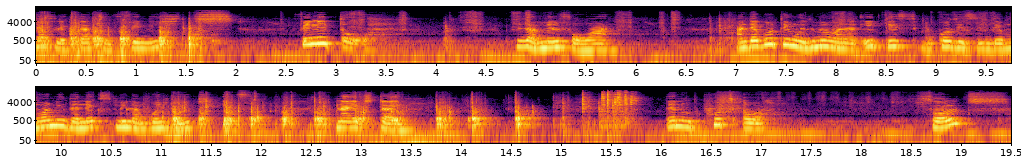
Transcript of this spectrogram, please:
just like that we finished finito this is a meal for one. And the good thing with me when i eat this because it's in the morning the next meal i'm going to eat it's night time. Then we put our salt.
